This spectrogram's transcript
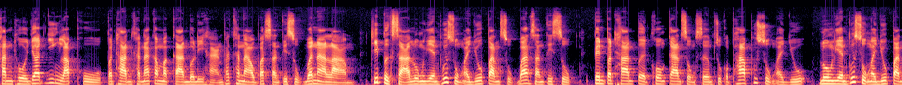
พันโทยอดยิ่งรับภู ประธานคณะกรรมการบริหารพัฒนาวัดสันติสุขวนาราม ที่ปรึกษาโรงเรียนผู้สูงอายุปันสุขบ้านสันติสุข เป็นประธานเปิดโครงการส่งเสริมสุขภาพผู้สูงอายุ โรงเรียนผู้สูงอายุปัน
